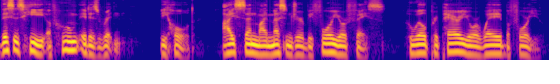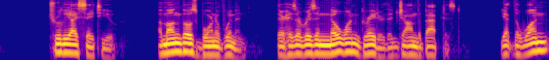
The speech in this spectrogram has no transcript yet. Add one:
This is he of whom it is written Behold, I send my messenger before your face, who will prepare your way before you. Truly I say to you, among those born of women, there has arisen no one greater than John the Baptist, yet the one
